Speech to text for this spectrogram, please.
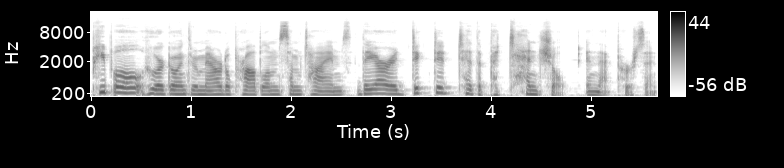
people who are going through marital problems sometimes, they are addicted to the potential in that person.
